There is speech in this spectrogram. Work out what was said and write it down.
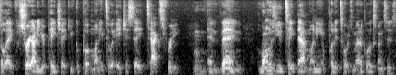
So like straight out of your paycheck, you could put money into a HSA tax free, Mhm. and then as long as you take that money and put it towards medical expenses,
